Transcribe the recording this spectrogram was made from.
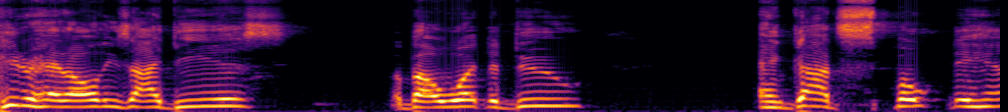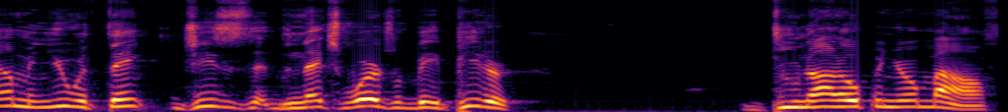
Peter had all these ideas about what to do, and God spoke to him, and you would think Jesus, the next words would be, Peter, do not open your mouth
